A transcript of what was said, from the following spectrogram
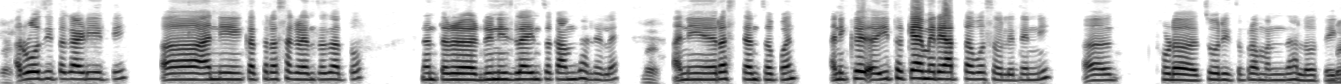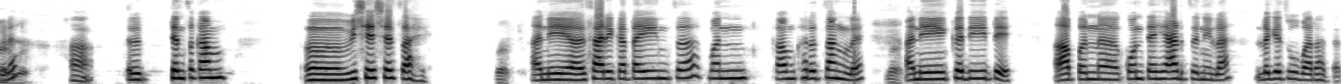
बर. आहे रोज इथं गाडी येते अं, आणि कचरा सगळ्यांचा जातो. नंतर ड्रेनेज लाईनचं काम झालेलं बर. आहे आणि रस्त्यांचं पण. आणि इथं कॅमेरे आता बसवले त्यांनी थोडं चोरीचं प्रमाण झालं होतं इकडं बरं. तर त्यांचं काम विशेषच आहे. आणि अं, सारिकाताईंचं पण काम खरंच चांगलं आहे. आणि कधी ते आपण कोणत्याही अडचणीला लगेच उभा राहतात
